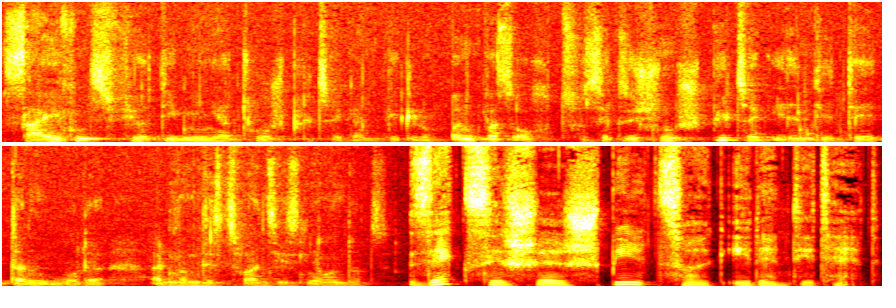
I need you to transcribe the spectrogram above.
Seifens für die Miniaturspielzeugentwicklung und was auch zur sächsischen Spielzeugidentität dann wurde, Anfang des 20. Jahrhunderts. Sächsische Spielzeugidentität.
